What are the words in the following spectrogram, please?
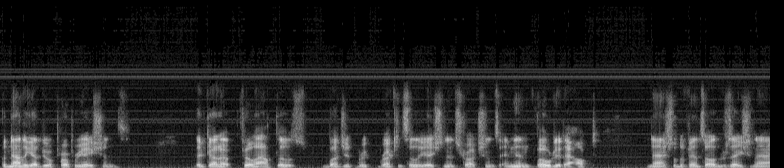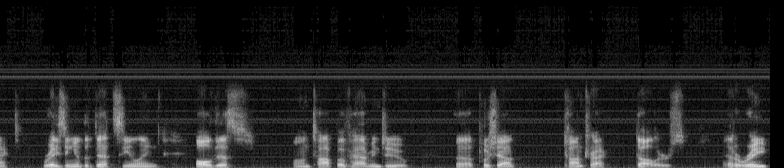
but now they got to do appropriations. They've got to fill out those budget re- reconciliation instructions and then vote it out. National Defense Authorization Act, raising of the debt ceiling, all this on top of having to uh, push out contract dollars at a rate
